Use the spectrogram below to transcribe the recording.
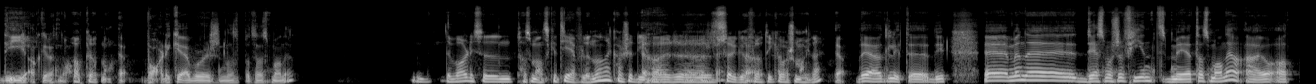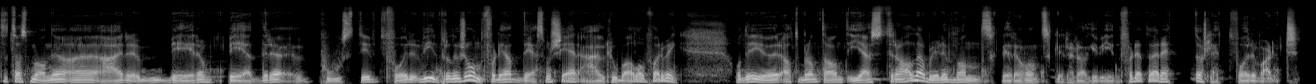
de, akkurat nå. Akkurat nå. Var det ikke aboriginals på Tasmania? Det var disse tasmanske djevlene. Kanskje de har uh, sørget for at det ikke var så mange der? Ja, det er jo et lite dyr. Eh, men eh, det som er så fint med Tasmania, er jo at Tasmania er bedre og bedre positivt for vinproduksjon. For det som skjer, er jo global oppvarming. Og det gjør at bl.a. i Australia blir det vanskeligere og vanskeligere å lage vin. For dette er rett og slett for varmt.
